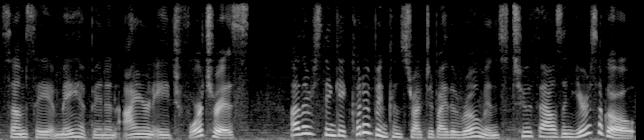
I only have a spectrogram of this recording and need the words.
Some say it may have been an Iron Age fortress. Others think it could have been constructed by the Romans 2,000 years ago.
